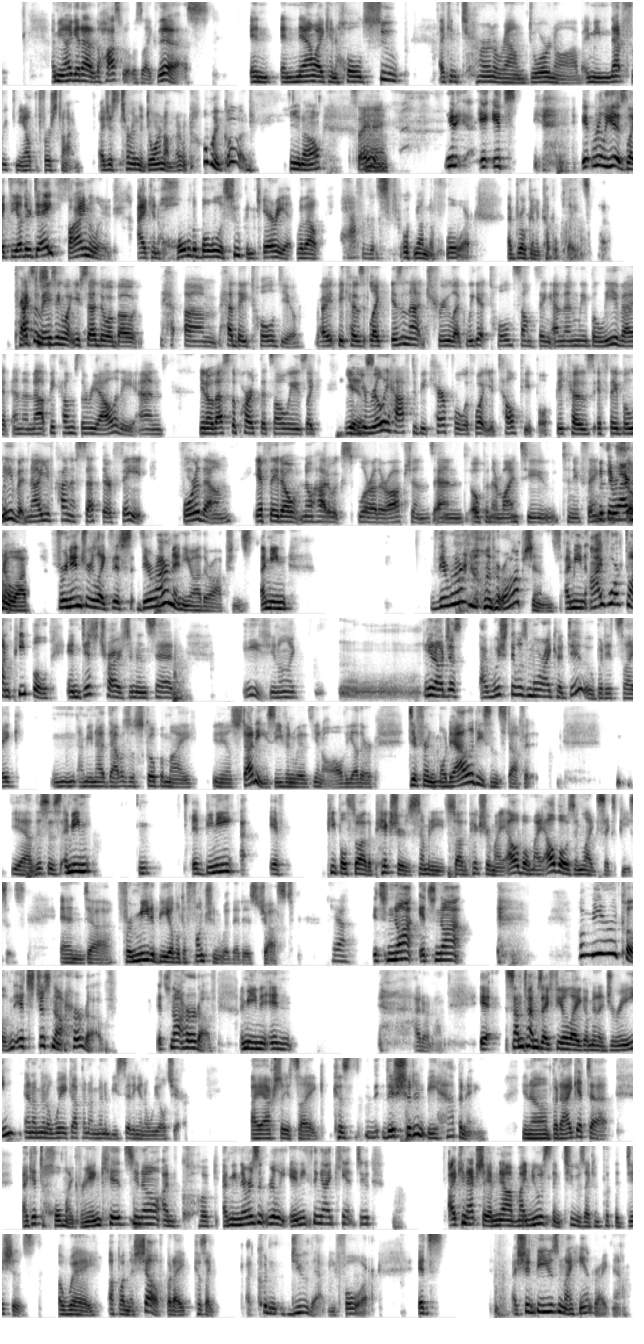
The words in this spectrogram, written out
I mean, I get out of the hospital, it was like this. And and now I can hold soup, I can turn around doorknob. I mean, that freaked me out the first time. I just turned the doorknob and I went, oh my God, you know. Exciting. Um, it, it it's it really is like the other day finally i can hold a bowl of soup and carry it without half of it spilling on the floor i've broken a couple plates that's amazing what you said though about um, had they told you right because like isn't that true like we get told something and then we believe it and then that becomes the reality and you know that's the part that's always like you, yes. you really have to be careful with what you tell people because if they believe it now you've kind of set their fate for them if they don't know how to explore other options and open their mind to to new things. But there are so, no op- for an injury like this. There aren't any other options. I mean, there are no other options. I mean, I've worked on people and discharged them and said, "Geez, you know, like, mm, you know, just I wish there was more I could do." But it's like, mm, I mean, I, that was the scope of my you know studies, even with you know all the other different modalities and stuff. It, yeah, this is. I mean, it'd be neat if people saw the pictures somebody saw the picture of my elbow my elbow's in like six pieces and uh, for me to be able to function with it is just yeah. it's not it's not a miracle. It's just not heard of. It's not heard of. I mean in i don't know. It, sometimes i feel like i'm in a dream and i'm going to wake up and i'm going to be sitting in a wheelchair. I actually it's like because th- this shouldn't be happening you know but i get to I get to hold my grandkids, you know, I'm cook. I mean, there isn't really anything I can't do. I can actually, I'm now, my newest thing too is I can put the dishes away up on the shelf, but I, cause I, I couldn't do that before. It's, I shouldn't be using my hand right now.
